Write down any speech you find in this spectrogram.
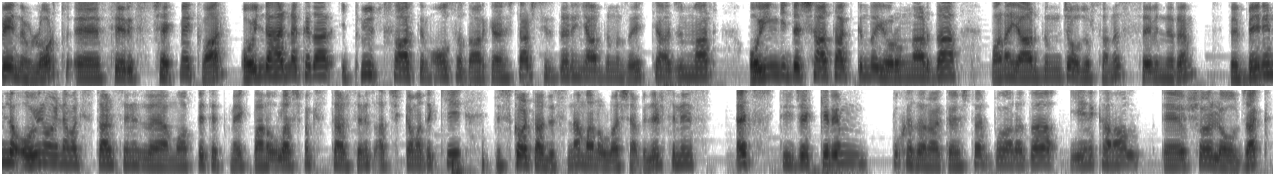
Bannerlord e, serisi çekmek var. Oyunda her ne kadar 200 saatim olsa da arkadaşlar sizlerin yardımınıza ihtiyacım var. Oyun gidişatı hakkında yorumlarda bana yardımcı olursanız sevinirim. Ve benimle oyun oynamak isterseniz veya muhabbet etmek, bana ulaşmak isterseniz açıklamadaki Discord adresinden bana ulaşabilirsiniz. Evet diyeceklerim bu kadar arkadaşlar. Bu arada yeni kanal e, şöyle olacak.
